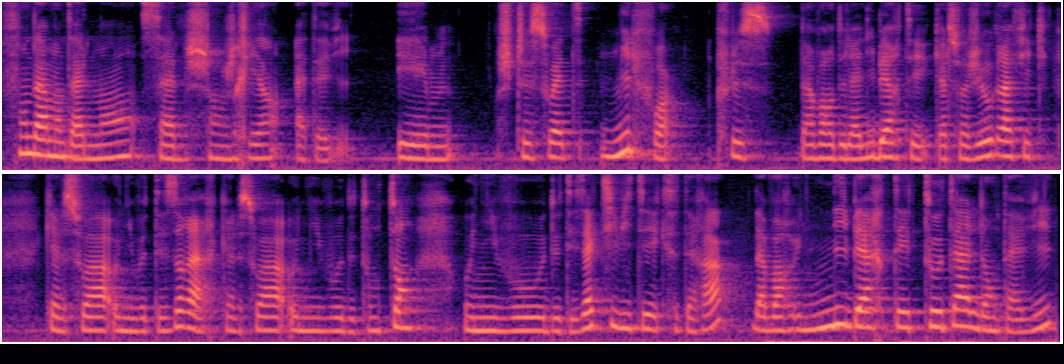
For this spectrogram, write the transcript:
fondamentalement, ça ne change rien à ta vie. Et hum, je te souhaite mille fois plus d'avoir de la liberté, qu'elle soit géographique, qu'elle soit au niveau de tes horaires, qu'elle soit au niveau de ton temps, au niveau de tes activités, etc. D'avoir une liberté totale dans ta vie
